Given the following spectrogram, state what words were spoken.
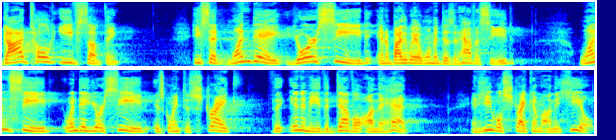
God told Eve something. He said, One day your seed, and by the way, a woman doesn't have a seed, one seed, one day your seed is going to strike the enemy, the devil, on the head, and he will strike him on the heel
